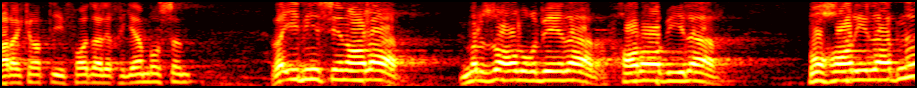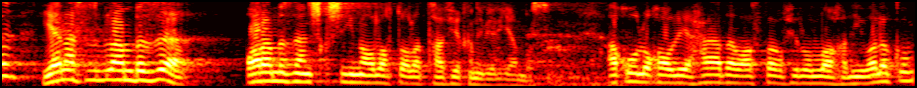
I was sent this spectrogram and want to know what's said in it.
barakotli, foydali qilgan bo'lsin va Ibn Sinolar, Mirzo Ulug'beklar, Farobiylar, Buxoriylarni yana siz bilan bizni oramizdan chiqishligini Alloh taolo tavfiqini bergan bo'lsin. Aqulu qawli hada va astagfirulloh li va lakum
